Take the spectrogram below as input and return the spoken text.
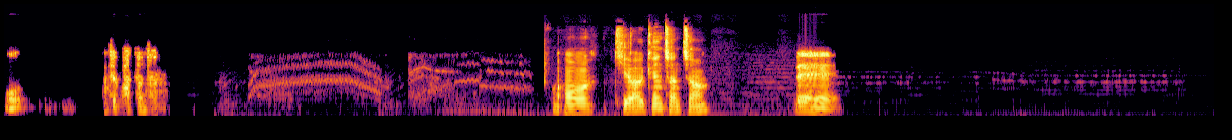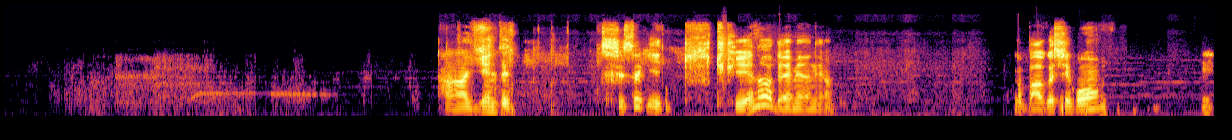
어, 어제 봤던 사람. 어 디아 괜찮죠? 네. 아 이게 근데 실색이 뒤에 나와도 애매하네요. 이거 막으시고 네.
